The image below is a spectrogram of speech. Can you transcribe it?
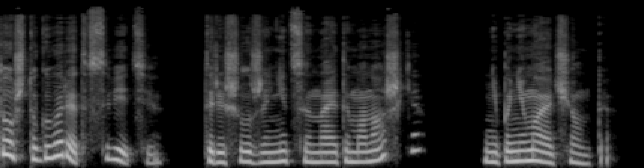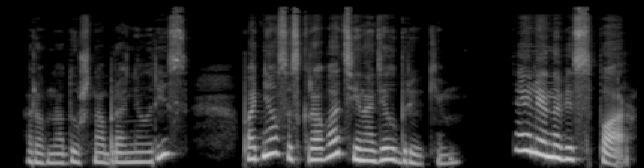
То, что говорят в свете. Ты решил жениться на этой монашке? Не понимаю, о чем ты. Равнодушно обронил Рис, поднялся с кровати и надел брюки. Элена Виспар.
